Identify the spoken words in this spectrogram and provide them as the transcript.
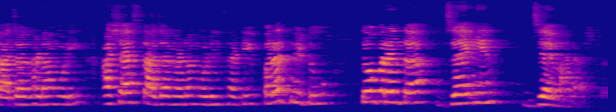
ताज्या घडामोडी. अशाच ताज्या घडामोडींसाठी परत भेटू. तोपर्यंत जय हिंद जय महाराष्ट्र.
